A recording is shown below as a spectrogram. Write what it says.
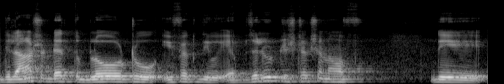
The last death blow to effect the absolute destruction of the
